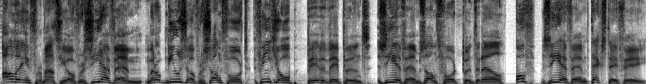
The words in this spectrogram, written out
Alle informatie over ZFM, maar ook nieuws over Zandvoort... vind je op www.zfmzandvoort.nl of ZFM Text TV.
